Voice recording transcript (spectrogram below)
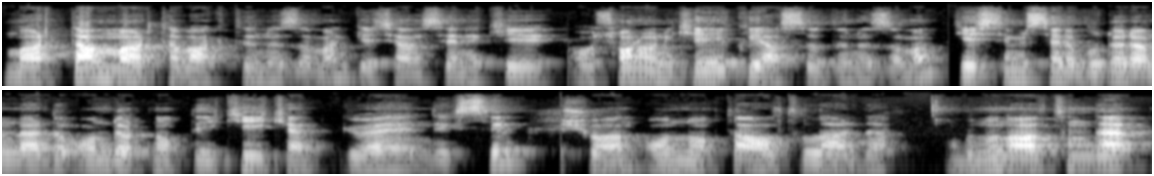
Mart'tan Mart'a baktığınız zaman geçen seneki o son 12 ayı kıyasladığınız zaman geçtiğimiz sene bu dönem dönemlerde 14.2 iken güven endeksi şu an 10.6'larda. Bunun altında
